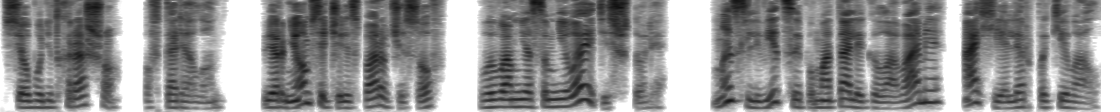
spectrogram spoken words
Все будет хорошо, повторял он. Вернемся через пару часов. Вы во мне сомневаетесь, что ли? Мы с львицей помотали головами, а Хеллер покивал.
